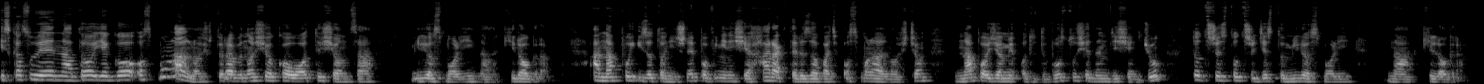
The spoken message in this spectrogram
i wskazuje na to jego osmolalność, która wynosi około 1000 miliosmoli na kilogram. A napój izotoniczny powinien się charakteryzować osmolalnością na poziomie od 270 do 330 miliosmoli na kilogram.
